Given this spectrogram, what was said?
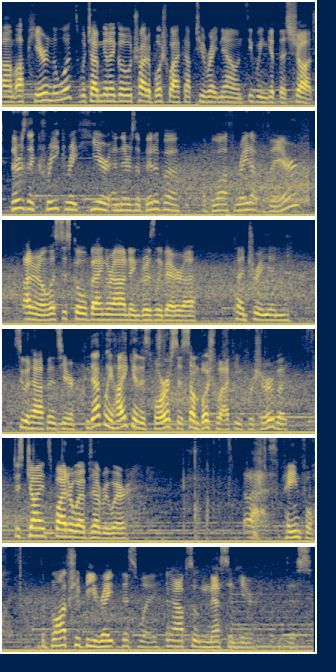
um, up here in the woods, which I'm gonna go try to bushwhack up to right now and see if we can get this shot. There's a creek right here and there's a bit of a, a bluff right up there. I don't know, let's just go bang around in grizzly bear uh, country and see what happens here. Definitely hike in this forest, there's some bushwhacking for sure, but just giant spider webs everywhere. uh, it's painful. The bluff should be right this way. An absolute mess in here. Look at this.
